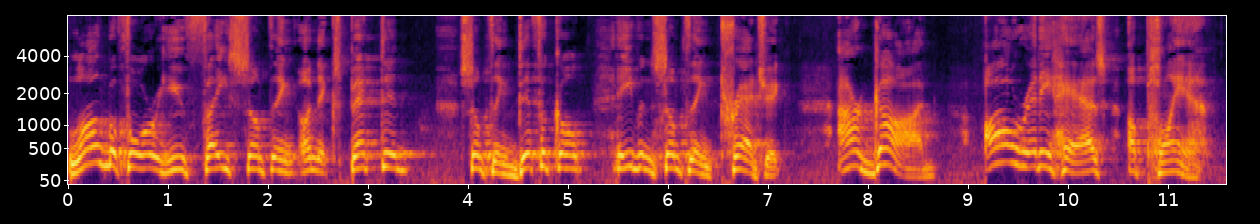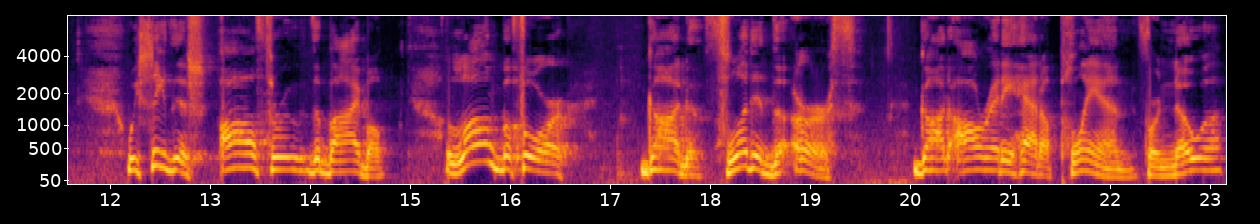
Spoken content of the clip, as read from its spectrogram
Long before you face something unexpected, something difficult, even something tragic, our God already has a plan. We see this all through the Bible. Long before God flooded the earth, God already had a plan for Noah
